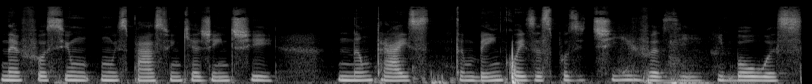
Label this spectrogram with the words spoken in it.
né, fosse um, um espaço em que a gente não traz também coisas positivas e, e boas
